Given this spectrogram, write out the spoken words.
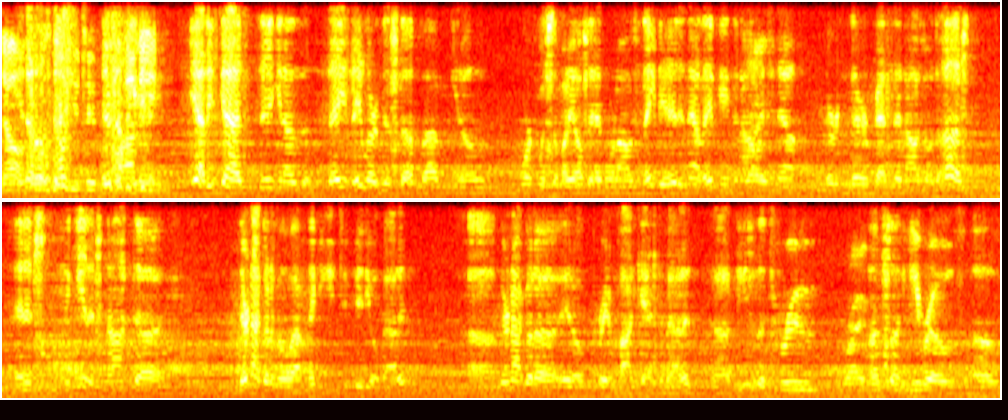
No, You there know, was no YouTube. there's no I mean, Yeah, these guys, they, you know, they they learned this stuff. Um, you know, working with somebody else that had more knowledge than they did, and now they've gained the knowledge, Right. and now they're they're passing that knowledge on to us. And it's again, it's not. Uh, they're not going to go out and make a YouTube video about it. Uh, they're not going to, you know, create a podcast about it. Uh, these are the true right. unsung heroes of,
